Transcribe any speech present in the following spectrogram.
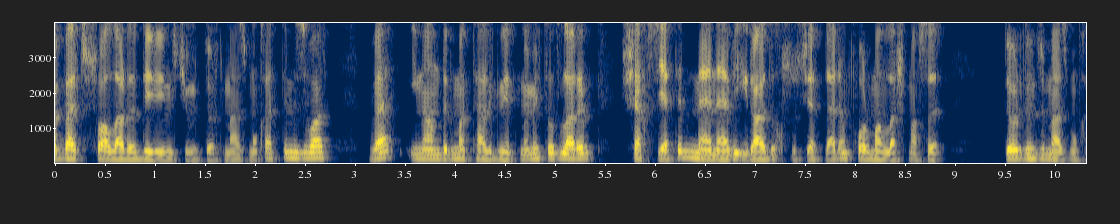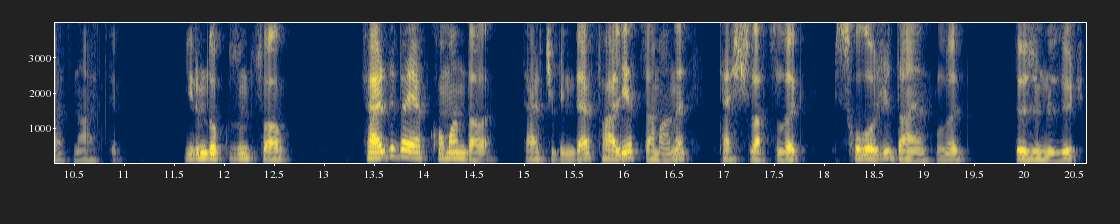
Əvvəlki suallarda dediyimiz kimi 4 məzmun xəttimiz var və inandırma, təlqin etmə metodları şəxsiyyətin mənəvi iradi xüsusiyyətlərin formallaşması 4-cü məzmun xəttinə aiddir. 29-cu sual. Fərdi və ya komanda tərkibində fəaliyyət zamanı təşkilatçılıq, psixoloji dayanıqlılıq, dözümlülük,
